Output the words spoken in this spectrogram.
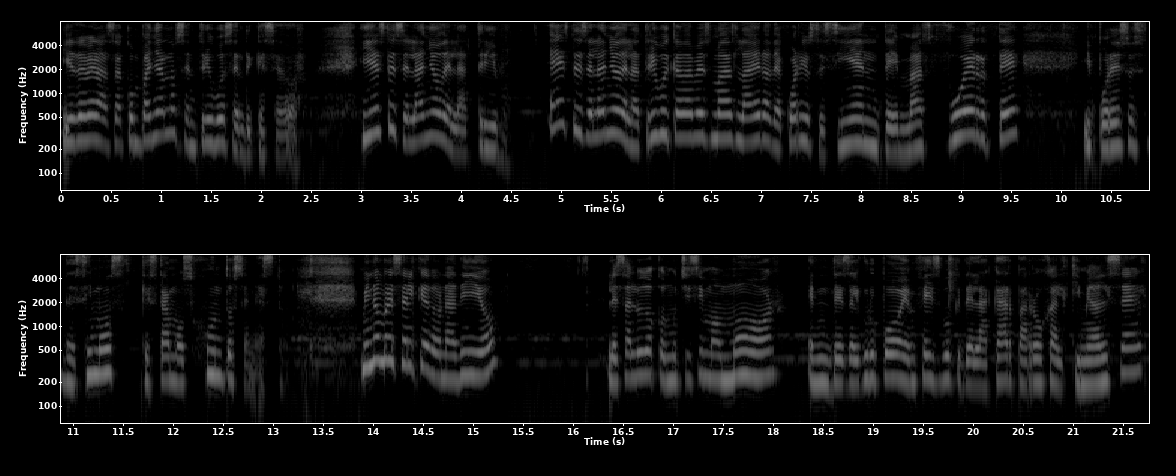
y de veras acompañarnos en tribu es enriquecedor. Y este es el año de la tribu. Este es el año de la tribu y cada vez más la era de Acuario se siente más fuerte y por eso decimos que estamos juntos en esto. Mi nombre es Elke Donadío. Les saludo con muchísimo amor desde el grupo en Facebook de la Carpa Roja Alquimia del Ser.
